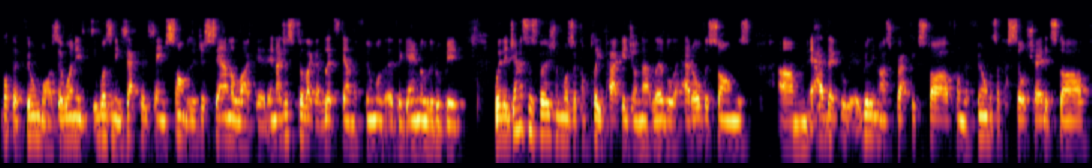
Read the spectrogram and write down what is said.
what the film was. It wasn't, it wasn't exactly the same songs. It just sounded like it. And I just feel like it lets down the film, the game a little bit. Where the Genesis version was a complete package on that level. It had all the songs. Um, it had that really nice graphic style from the film. It's like a cel shaded style.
